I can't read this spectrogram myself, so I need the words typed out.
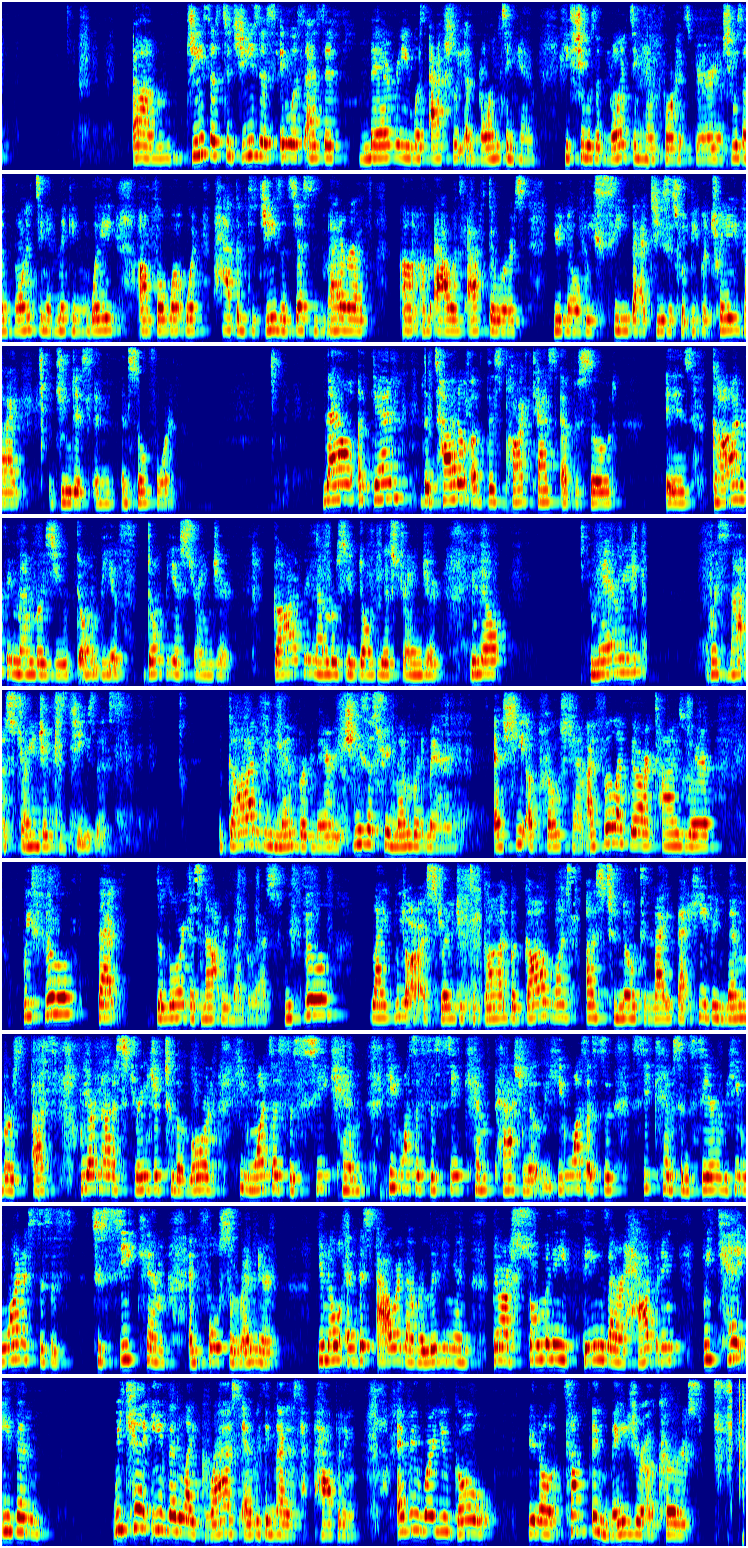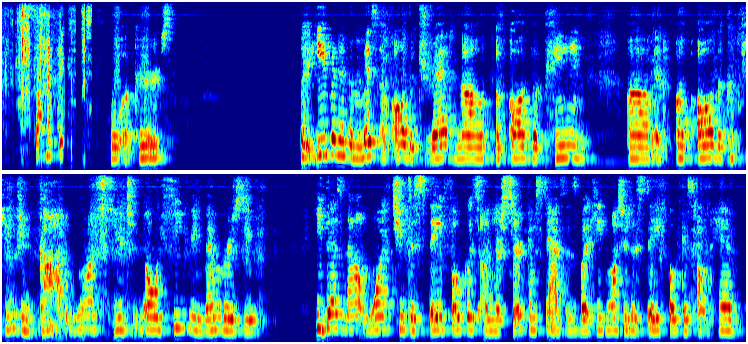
um, Jesus, to Jesus, it was as if Mary was actually anointing him. He, she was anointing him for his burial. She was anointing and making way um, for what would happen to Jesus. Just a matter of um, hours afterwards, you know, we see that Jesus would be betrayed by Judas and, and so forth. Now, again, the title of this podcast episode is God remembers you. Don't be a don't be a stranger. God remembers you. Don't be a stranger. You know, Mary was not a stranger to Jesus. God remembered Mary. Jesus remembered Mary, and she approached him. I feel like there are times where we feel that the Lord does not remember us. We feel like we are a stranger to God, but God wants us to know tonight that He remembers us. We are not a stranger to the Lord. He wants us to seek Him. He wants us to seek Him passionately. He wants us to seek Him sincerely. He wants us to, to seek Him in full surrender. You know, in this hour that we're living in, there are so many things that are happening. We can't even we can't even like grasp everything that is happening. Everywhere you go, you know, something major occurs, something occurs. But even in the midst of all the dread and all of all the pain, um, and of all the confusion, God wants you to know He remembers you. He does not want you to stay focused on your circumstances, but He wants you to stay focused on Him.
